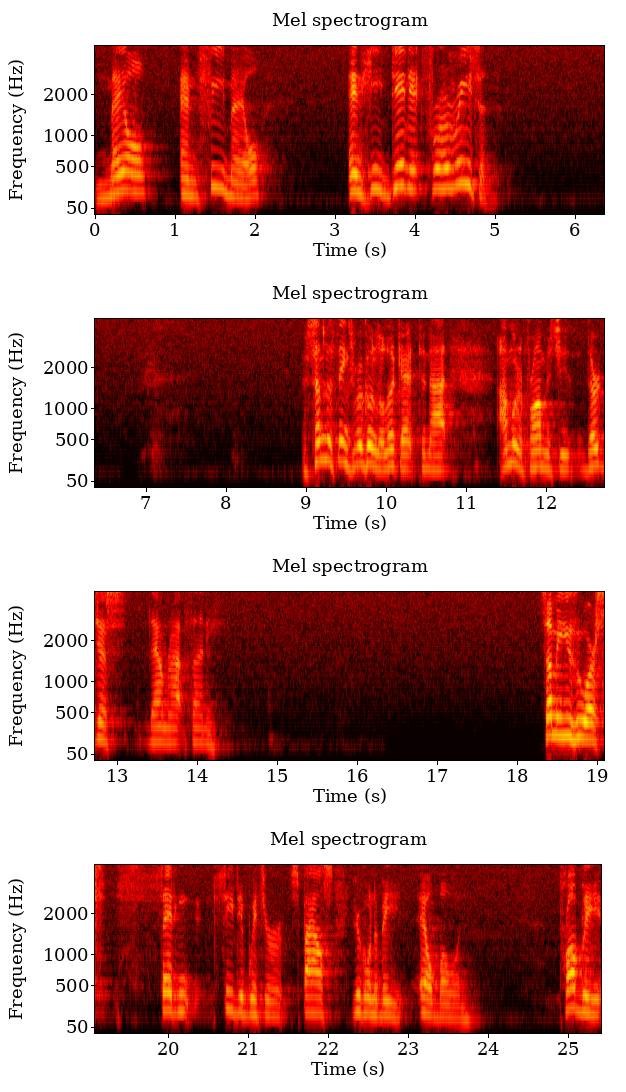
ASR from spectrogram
male and female, and He did it for a reason. Some of the things we're going to look at tonight, I'm going to promise you, they're just downright funny. Some of you who are sitting, seated with your spouse, you're going to be elbowing. Probably,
